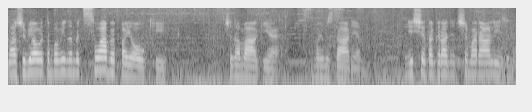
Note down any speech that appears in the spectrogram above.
na żywioły to powinny być słabe pająki. Czy na magię, moim zdaniem. Nic się ta gra nie trzyma realizmu.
